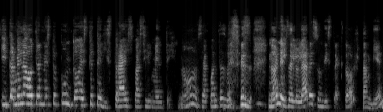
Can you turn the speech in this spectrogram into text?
y también la otra en este punto es que te distraes fácilmente, ¿no? O sea, ¿cuántas veces, no? En el celular es un distractor también.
